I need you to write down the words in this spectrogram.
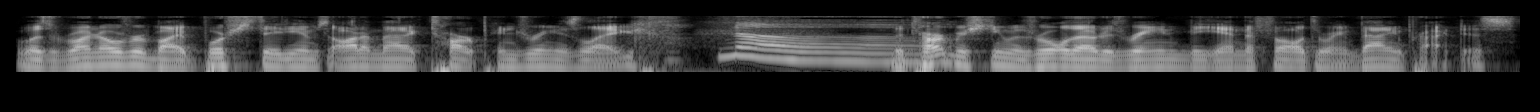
was run over by Busch Stadium's automatic tarp, injuring his leg. No. The tarp machine was rolled out as rain began to fall during batting practice.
